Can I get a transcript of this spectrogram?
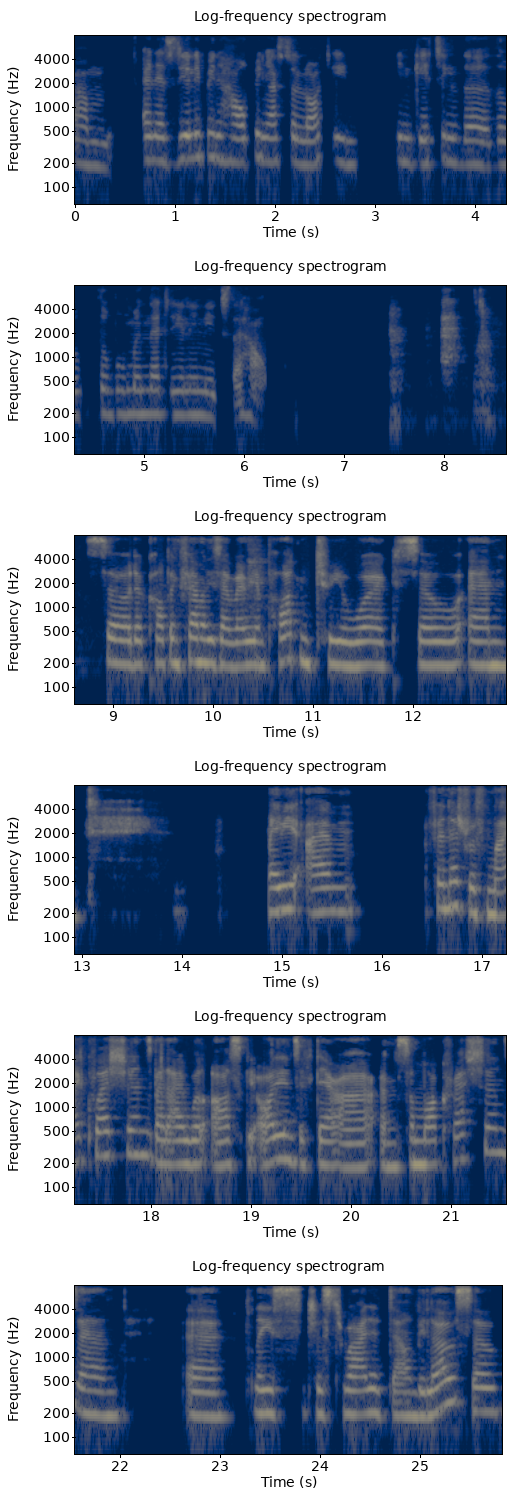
um, and has really been helping us a lot in in getting the, the the woman that really needs the help. So the Kolping families are very important to your work. So um, maybe i'm finished with my questions, but I will ask the audience if there are um, some more questions and uh, please just write it down below so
